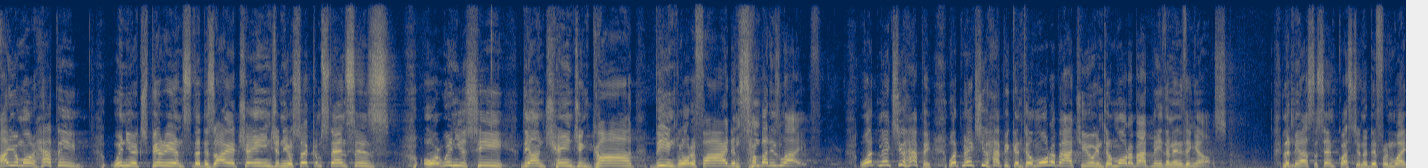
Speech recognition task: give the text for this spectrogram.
Are you more happy when you experience the desired change in your circumstances? or when you see the unchanging God being glorified in somebody's life. What makes you happy? What makes you happy can tell more about you and tell more about me than anything else. Let me ask the same question a different way.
